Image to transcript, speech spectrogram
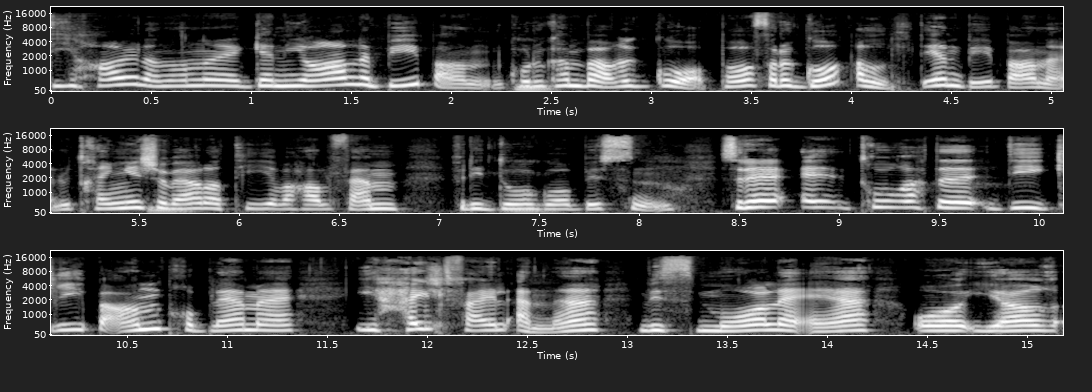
De har jo denne geniale bybanen hvor du kan bare gå på, for det går alltid en bybane. Du trenger ikke være der ti over halv fem, fordi da går bussen. Så det, jeg tror at det, de griper an problemet i helt feil ende hvis målet er å gjøre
